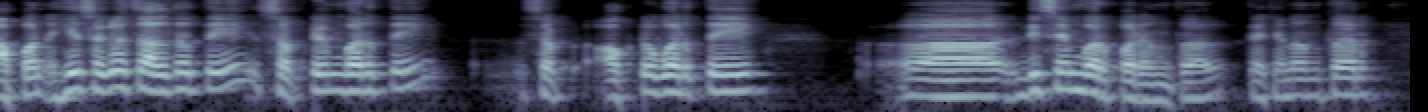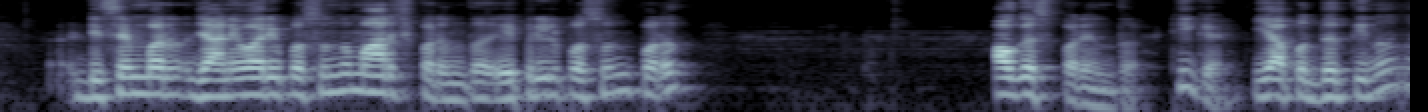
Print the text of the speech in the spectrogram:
आपण हे सगळं चालतं ते सप्टेंबर ते सप ऑक्टोबर ते डिसेंबरपर्यंत. त्याच्यानंतर डिसेंबर जानेवारीपासून तर मार्चपर्यंत एप्रिलपासून परत ऑगस्टपर्यंत. ठीक आहे? या पद्धतीनं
